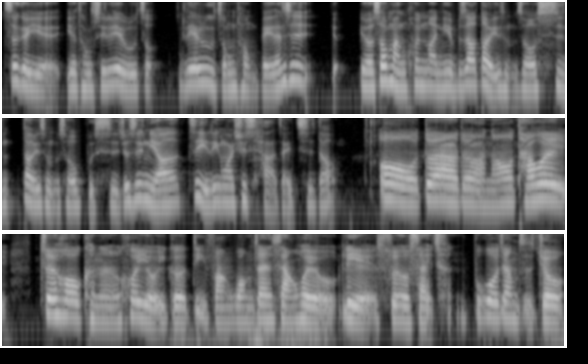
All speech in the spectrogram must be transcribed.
这个也也同时列入总列入总统杯，但是有。有时候蛮混乱，你也不知道到底什么时候是，到底什么时候不是，就是你要自己另外去查才知道。哦，对啊，对啊，然后他会最后可能会有一个地方网站上会有列所有赛程，不过这样子就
